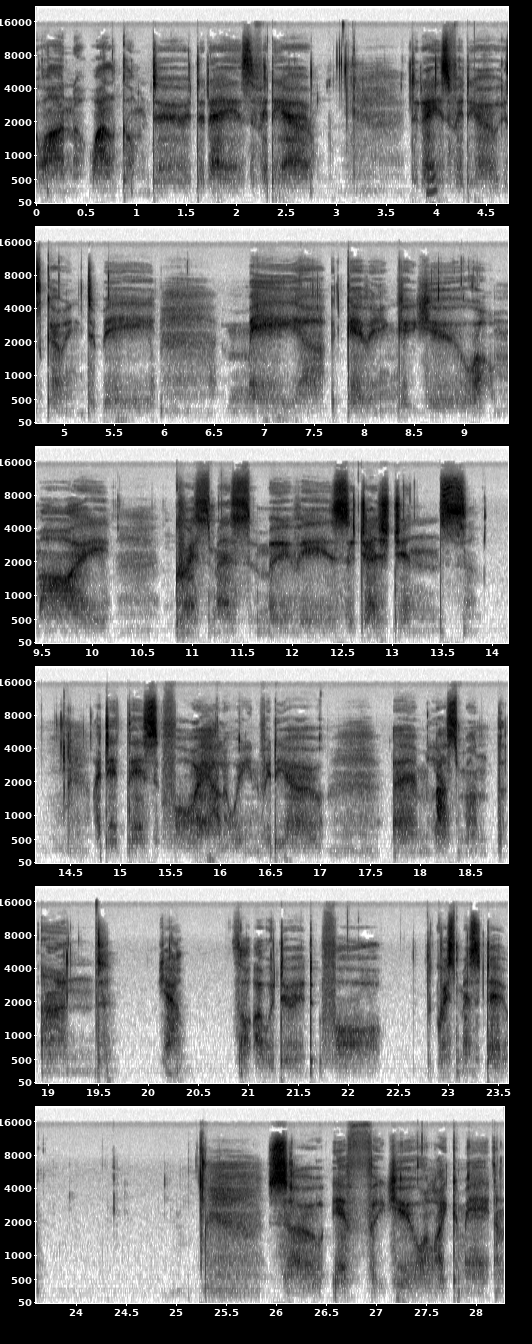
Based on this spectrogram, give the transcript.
everyone, welcome to today's video. Today's video is going to be me giving you my Christmas movie suggestions. I did this for a Halloween video um, last month and yeah, thought I would do it for Christmas too. So, if you are like me and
